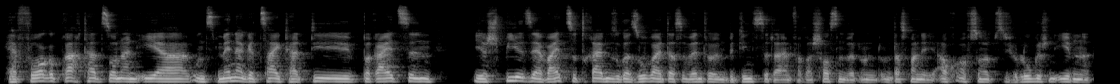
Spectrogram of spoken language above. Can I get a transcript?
hervorgebracht hat, sondern eher uns Männer gezeigt hat, die bereit sind, ihr Spiel sehr weit zu treiben, sogar so weit, dass eventuell ein Bediensteter einfach erschossen wird. Und, und das fand ich auch auf so einer psychologischen Ebene.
